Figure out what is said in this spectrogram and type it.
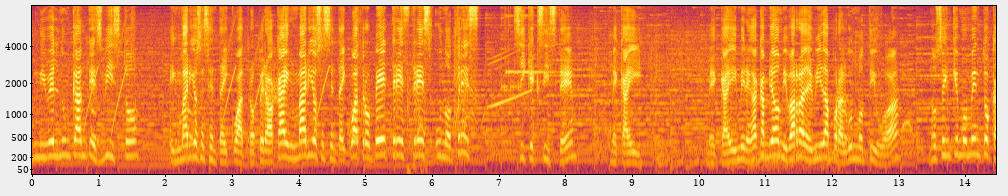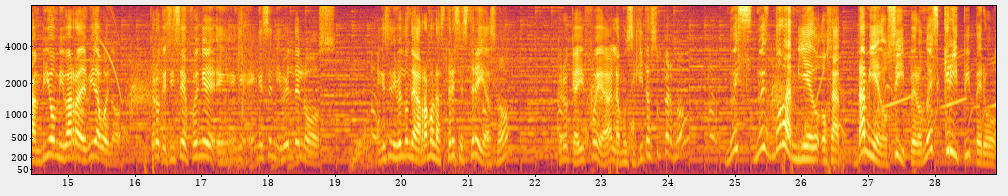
Un nivel nunca antes visto en Mario 64, pero acá en Mario 64 B3313 sí que existe, ¿eh? Me caí. Me caí, miren, ha cambiado mi barra de vida por algún motivo, ¿ah? No sé en qué momento cambió mi barra de vida, bueno, creo que sí se fue en, en, en ese nivel de los... En ese nivel donde agarramos las tres estrellas, ¿no? Creo que ahí fue, ¿ah? La musiquita súper, ¿no? No es, no es, no da miedo, o sea, da miedo, sí, pero no es creepy, pero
